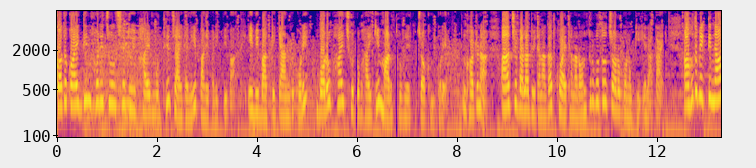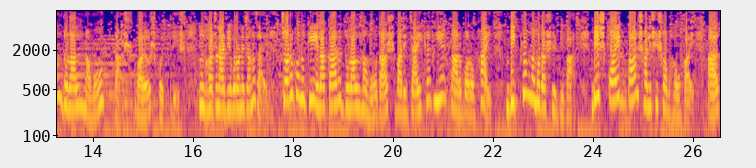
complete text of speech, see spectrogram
গত কয়েকদিন ধরে চলছে দুই ভাইয়ের মধ্যে জায়গা নিয়ে পারিবারিক বিবাদ। এই বিবাদকে কেন্দ্র করে বড় ভাই, ছোট ভাইকে মারধরে জখম করে। ঘটনা আজ বেলা দুইটা নাগাদ খোয়াই থানার অন্তর্গত চরগণকি এলাকায়। আহত ব্যক্তির নাম দোলাল নম দাস, বয়স পঁয়ত্রিশ। ঘটনার বিবরণে জানা যায় চরগণকি এলাকার দোলাল নম দাস বাড়ির জায়গা নিয়ে তার বড় ভাই বিক্রম নম দাসের বিবাদ। বেশ কয়েকবার সালিশি সভাও হয়। আজ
